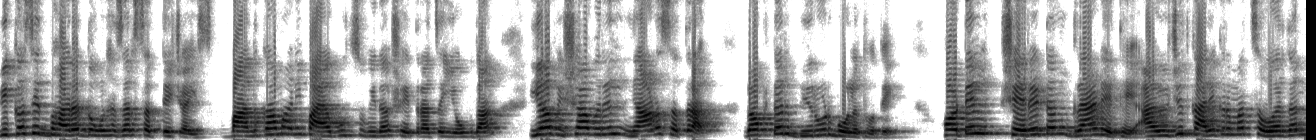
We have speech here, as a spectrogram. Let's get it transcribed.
विकसित भारत दोन हजार सत्तेचाळीस बांधकाम आणि पायाभूत सुविधा क्षेत्राचे योगदान या विषयावरील ज्ञान सत्रात डॉक्टर भिरुड बोलत होते. हॉटेल शेरेटन ग्रँड येथे आयोजित कार्यक्रमात संवर्धन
